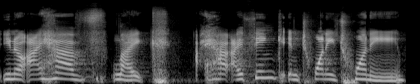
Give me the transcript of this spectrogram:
you know, I have like, I, ha- I think in 2020,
